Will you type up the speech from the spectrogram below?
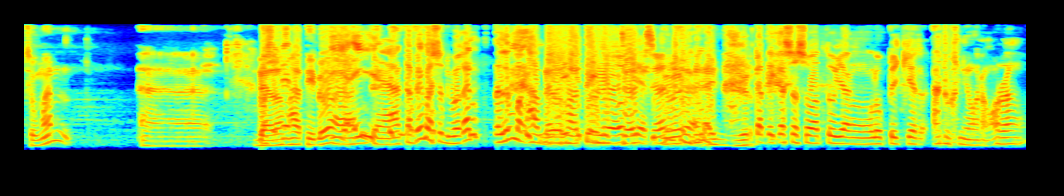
Cuman eh, dalam Maksudnya, hati doang. Iya iya, tapi maksud gua kan lu mengambil Dalam hati situ dong, ya kan? gue anjir. Ketika sesuatu yang lu pikir, aduh nih orang-orang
